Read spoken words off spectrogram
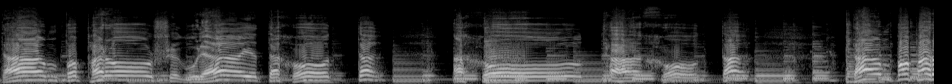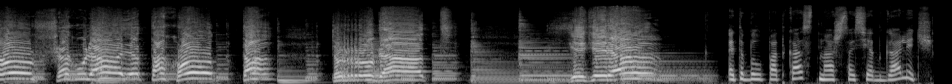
Там по Пороше гуляет охота, Охота, охота. Там по Пороше гуляет охота, Трубят егеря. Это был подкаст «Наш сосед Галич».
